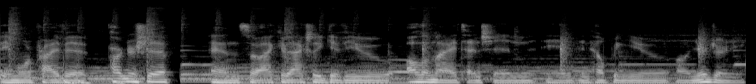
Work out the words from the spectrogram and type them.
a more private partnership. And so i could actually give you all of my attention in, in helping you on your journey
